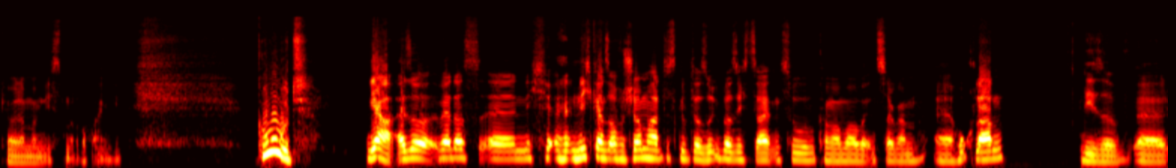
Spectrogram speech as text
Können wir dann beim nächsten Mal drauf eingehen. Gut. Ja, also wer das äh, nicht, äh, nicht ganz auf dem Schirm hat, es gibt da so Übersichtsseiten zu, können wir mal bei Instagram äh, hochladen. Diese äh,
